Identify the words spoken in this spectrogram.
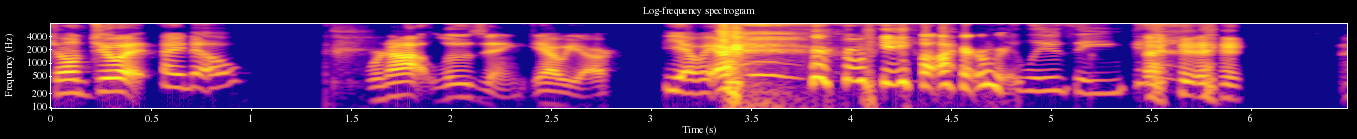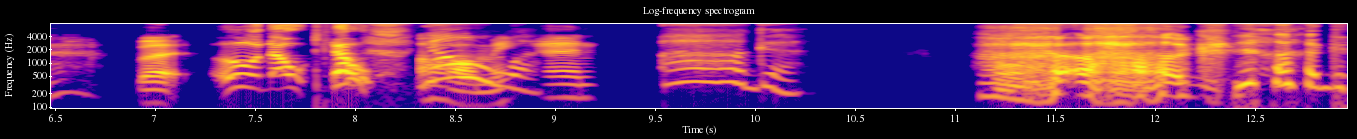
Don't do it. I know. We're not losing. Yeah, we are. Yeah, we are. we are. We're losing. but oh no, no. Oh No. man. Ugh. Ugh. Ugh.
